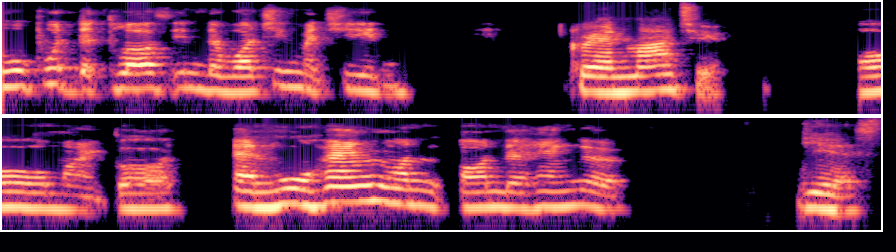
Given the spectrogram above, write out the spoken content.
who put the clothes in the washing machine? grandmother. Oh my God. And who hang on on the hanger? Yes.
